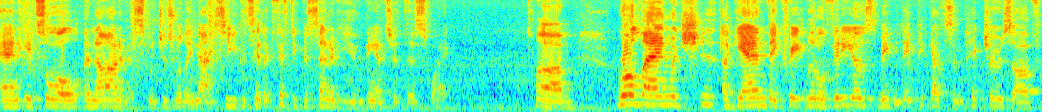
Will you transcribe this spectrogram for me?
and it's all anonymous, which is really nice. So you could say like 50% of you answered this way. Um, world language, again, they create little videos. Maybe they pick out some pictures of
